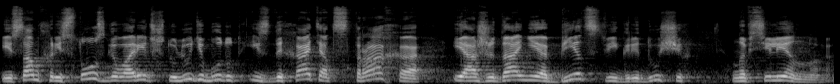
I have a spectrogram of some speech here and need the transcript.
и сам Христос говорит, что люди будут издыхать от страха и ожидания бедствий, грядущих на Вселенную.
